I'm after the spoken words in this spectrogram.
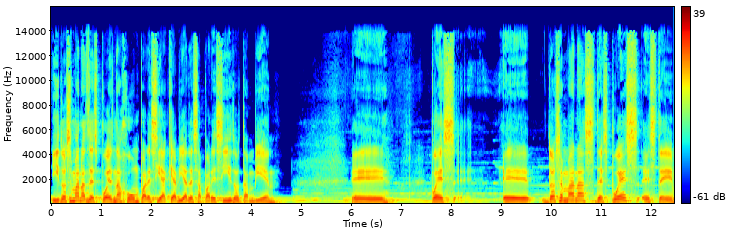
Y dos semanas después Nahum parecía que había desaparecido también. Eh, pues eh, dos semanas después, este,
